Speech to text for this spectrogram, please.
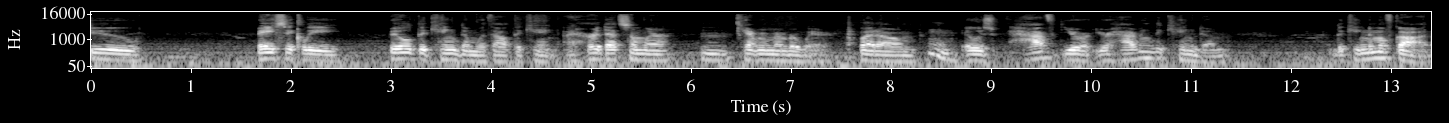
to basically build the kingdom without the king. I heard that somewhere. Mm. Can't remember where, but um, Hmm. it was have you're you're having the kingdom, the kingdom of God,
